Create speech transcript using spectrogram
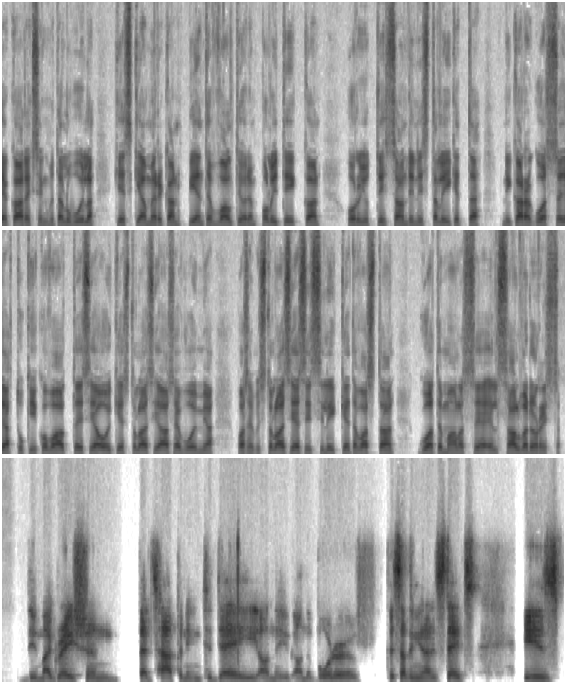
ja 80-luvuilla Keski-Amerikan pienten valtioiden politiikkaan, horjutti Sandinista liikettä Nicaraguassa ja tuki kovaotteisia oikeistolaisia asevoimia vasemmistolaisia sissiliikkeitä vastaan Guatemalassa ja El Salvadorissa. The migration that's happening today on the on the border of the southern United States is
